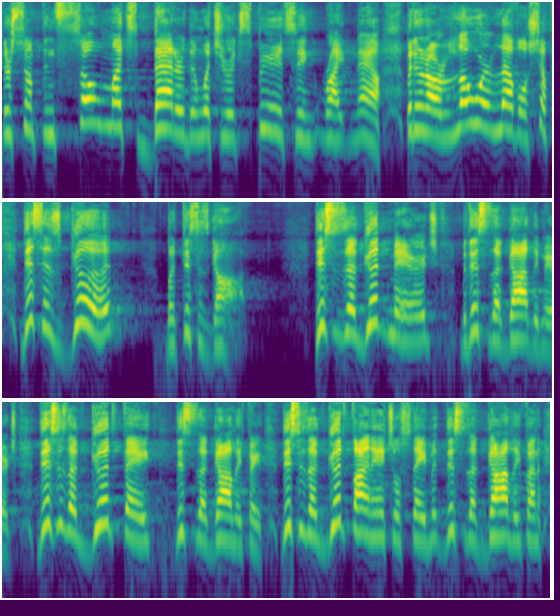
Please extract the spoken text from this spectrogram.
there's something so much better than what you're experiencing right now. But in our lower level shelf, this is good, but this is God. This is a good marriage, but this is a godly marriage. This is a good faith, this is a godly faith. This is a good financial statement, this is a godly financial.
